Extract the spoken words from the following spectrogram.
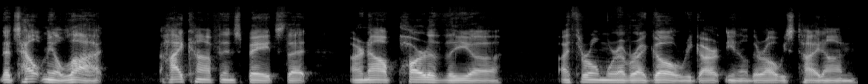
that's helped me a lot high confidence baits that are now part of the uh, I throw them wherever I go, regard you know, they're always tied on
